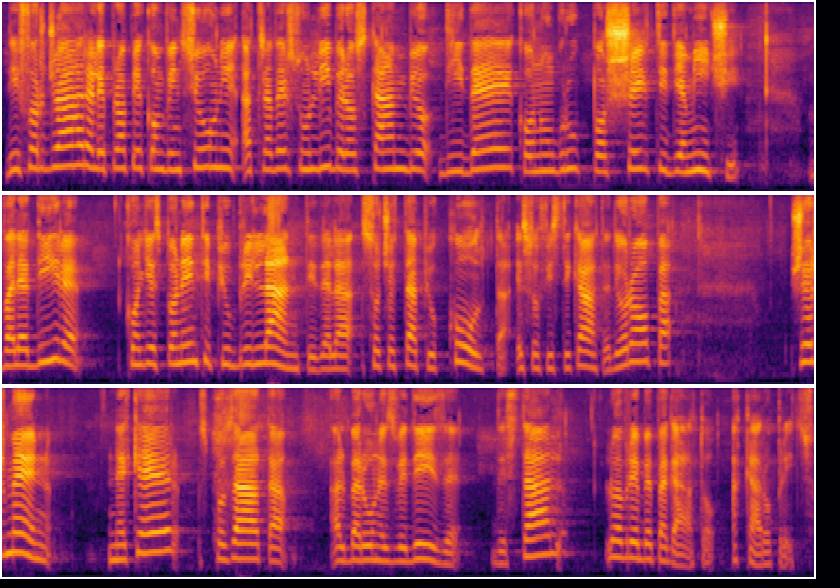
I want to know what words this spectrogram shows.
di forgiare le proprie convinzioni attraverso un libero scambio di idee con un gruppo scelti di amici, vale a dire con gli esponenti più brillanti della società più colta e sofisticata d'Europa, Germaine Necker, sposata al barone svedese de Stael, lo avrebbe pagato a caro prezzo.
